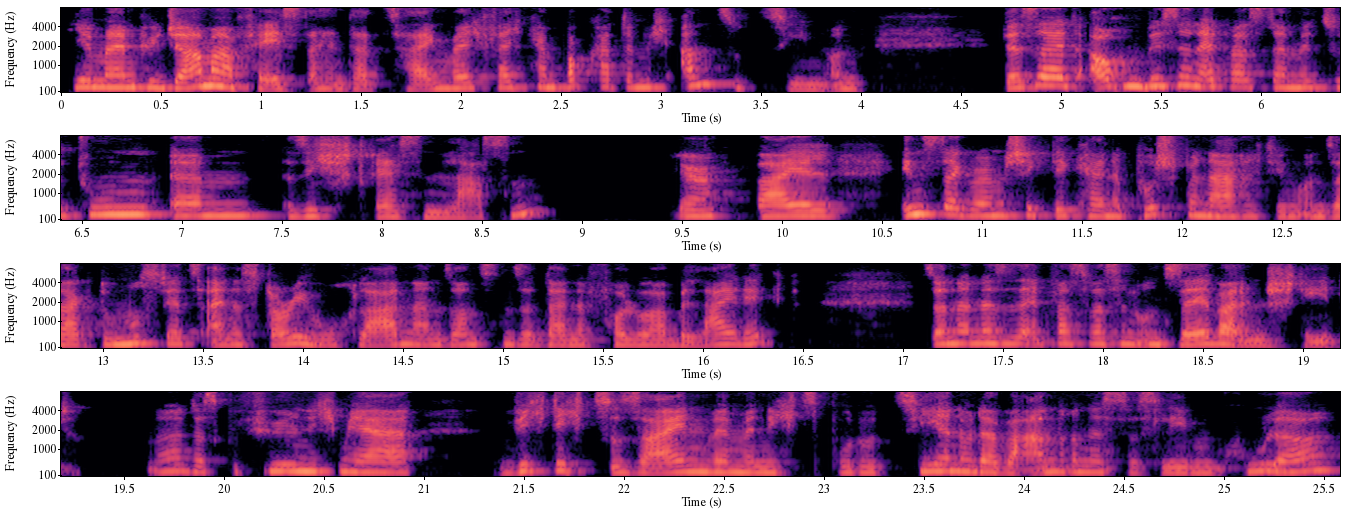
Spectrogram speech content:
hier mein Pyjama-Face dahinter zeigen, weil ich vielleicht keinen Bock hatte, mich anzuziehen. Und das hat auch ein bisschen etwas damit zu tun, ähm, sich stressen lassen. Ja. Weil Instagram schickt dir keine Push-Benachrichtigung und sagt, du musst jetzt eine Story hochladen, ansonsten sind deine Follower beleidigt, sondern das ist etwas, was in uns selber entsteht. Ne? Das Gefühl, nicht mehr wichtig zu sein, wenn wir nichts produzieren oder bei anderen ist das Leben cooler.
